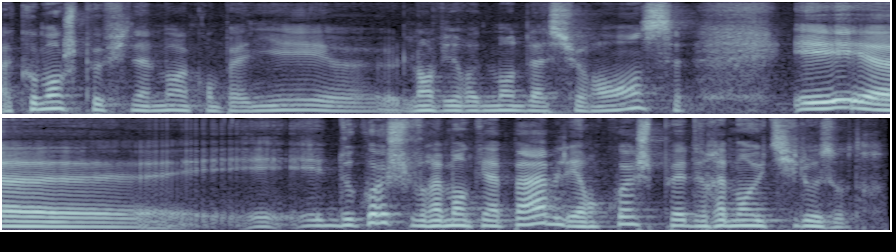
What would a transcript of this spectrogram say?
à comment je peux finalement accompagner euh, l'environnement de l'assurance et, et, de quoi je suis vraiment capable et en quoi je peux être vraiment utile aux autres.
